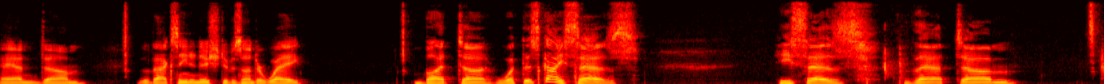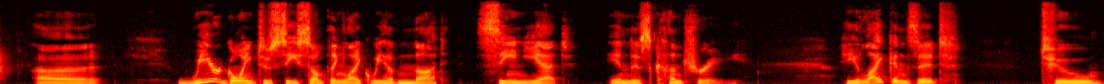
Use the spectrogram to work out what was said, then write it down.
and um, the vaccine initiative is underway. But what this guy says, he says that. Um, uh, we are going to see something like we have not seen yet in this country. He likens it to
